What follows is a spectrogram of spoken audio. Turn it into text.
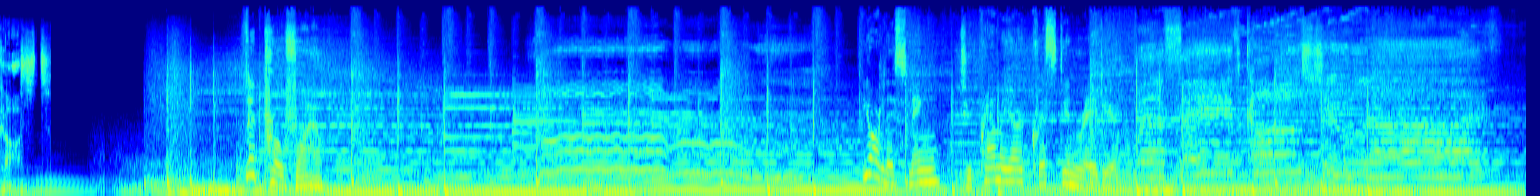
Podcast. The Profile. You're listening to Premier Christian Radio.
